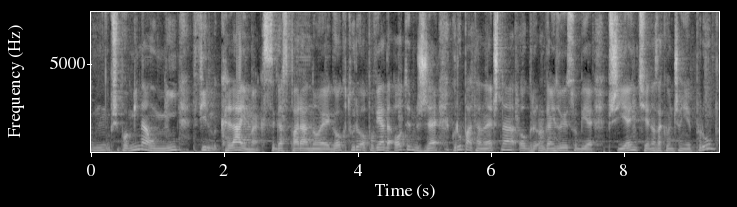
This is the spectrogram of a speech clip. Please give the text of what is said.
mm, przypominał mi film Climax Gaspara Noego, który opowiada o tym, że grupa taneczna organizuje sobie przyjęcie na zakończenie prób,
